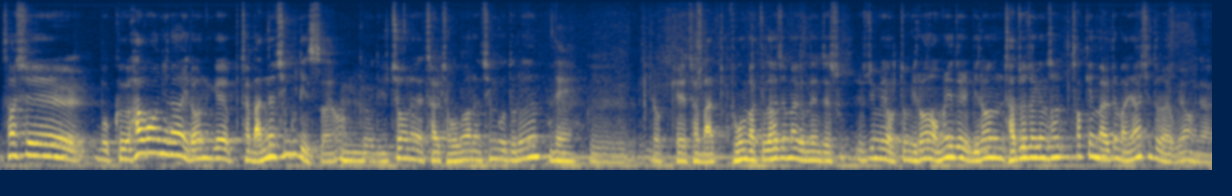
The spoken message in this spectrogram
사실 뭐 그 학원이나 이런 게 잘 맞는 친구도 있어요. 음. 그 유치원에 잘 적응하는 친구들은 네. 그 이렇게 잘 맞, 도움을 받기도 하지만 근데 이제 수- 요즘에 어떤 이런 어머니들 이런 자조적인 서- 섞인 말들 많이 하시더라고요. 그냥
